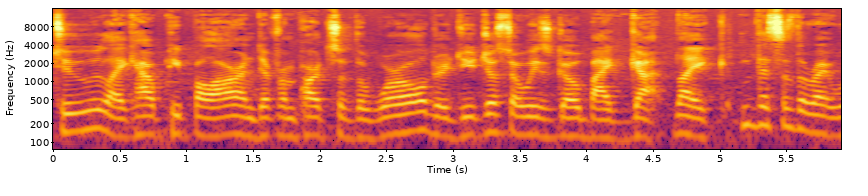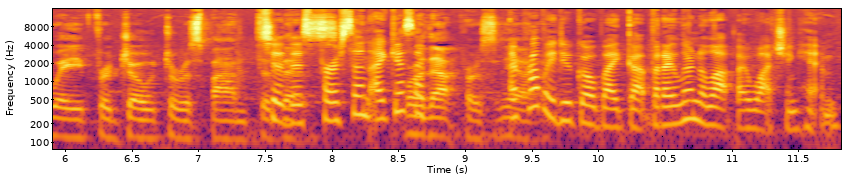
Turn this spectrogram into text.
to like how people are in different parts of the world or do you just always go by gut like this is the right way for Joe to respond to, to this person, I guess or I, that person yeah. I probably do go by gut, but I learned a lot by watching him.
